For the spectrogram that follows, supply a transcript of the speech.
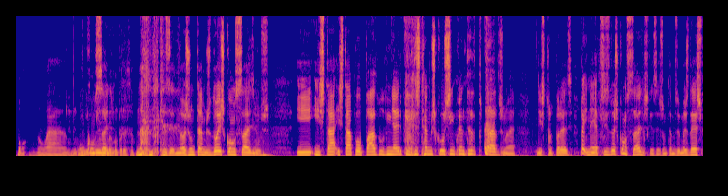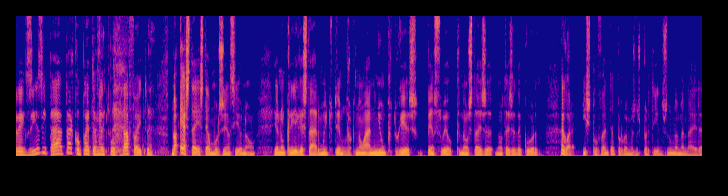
bom, não há um conselho. Não, quer dizer, nós juntamos dois conselhos e, e, está, está poupado o dinheiro que gastamos com os 50 deputados, não é? Isto para. Bem, nem é preciso dois conselhos, quer dizer, juntamos umas 10 freguesias e está, está completamente está feito. Está feito é? Bom, esta, esta é uma urgência. Eu não, eu não queria gastar muito tempo porque não há nenhum português, penso eu, que não esteja, não esteja de acordo. Agora, isto levanta problemas nos partidos de uma maneira.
